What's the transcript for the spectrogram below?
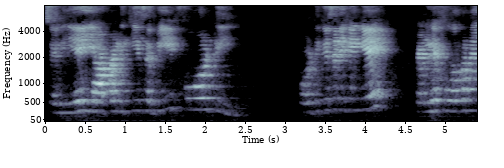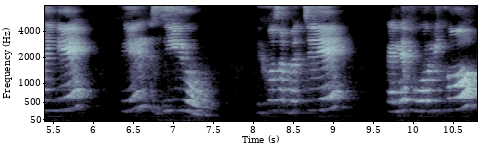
चलिए, यहाँ पर लिखिए सभी फोर्टी। फोर्टी कैसे लिखेंगे? पहले फोर बनाएँगे, फिर ज़ीरो। लिखो सब बच्चे, पहले फोर लिखो,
